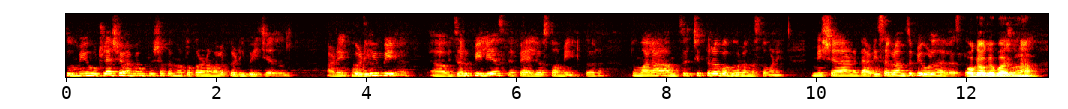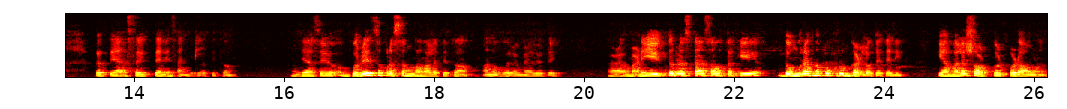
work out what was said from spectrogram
तुम्ही उठल्याशिवाय आम्ही उठू शकत नव्हतो कारण आम्हाला कढी प्यायची अजून. आणि कढी पि अं, जर पिली असते प्यायली असतो आम्ही तर तुम्हाला आमचं चित्र बघवलं नसतं म्हणे. मिशा आणि दाढी सगळं आमचं पिवळं झालं असतं. ओके ओके बरं हां. तर ते असं एक त्यांनी सांगितलं तिथं. म्हणजे असे बरेच प्रसंग आम्हाला तिथं अनुभवायला मिळाले होते. आणि एक तर रस्ता असा होता की डोंगरातनं पोखरून काढला होता त्यांनी की आम्हाला शॉर्टकट पडावा म्हणून.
